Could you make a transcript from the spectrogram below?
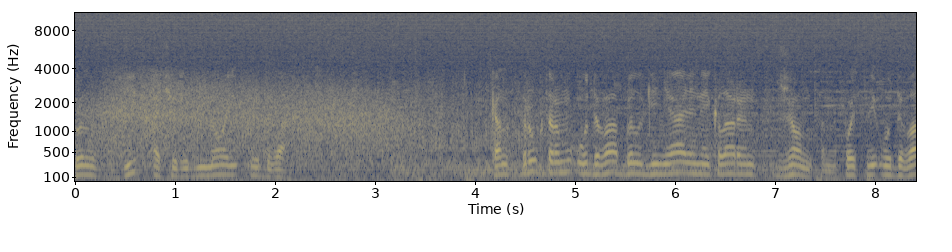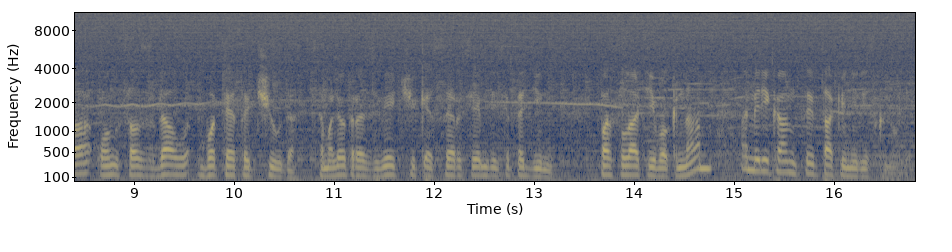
был сбит очередной У-2. Конструктором У-2 был гениальный Кларенс Джонсон. После У-2 он создал вот это чудо – самолет-разведчик СР-71. Послать его к нам американцы так и не рискнули.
